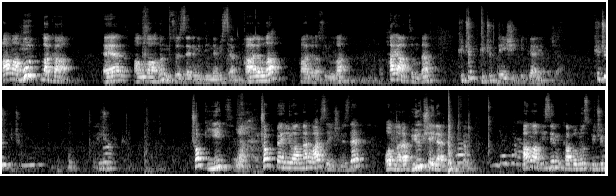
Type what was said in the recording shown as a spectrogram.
ama mutlaka eğer Allah'ın sözlerini dinlemişsem, Allah, Kale Resulullah, hayatımda küçük küçük değişiklikler yapacağım. Küçük küçük. Küçük. Çok yiğit, çok pehlivanlar varsa içinizde onlara büyük şeyler teklif edin. Ama bizim kabımız küçük.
